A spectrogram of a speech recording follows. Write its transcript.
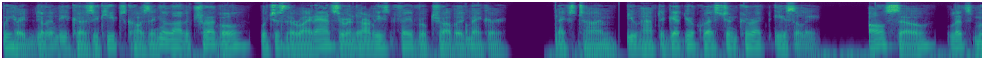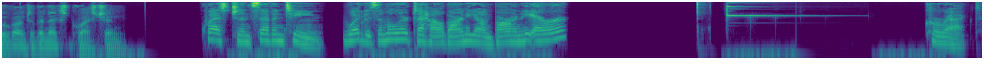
We hate Dylan because he keeps causing a lot of trouble, which is the right answer and our least favorite troublemaker. Next time, you have to get your question correct easily. Also, let's move on to the next question. Question 17. What is similar to Hal Barney on Barney error? Correct.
